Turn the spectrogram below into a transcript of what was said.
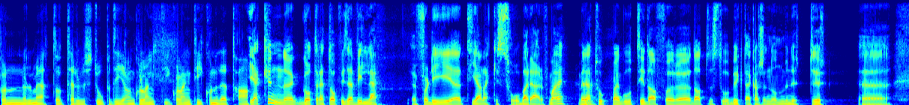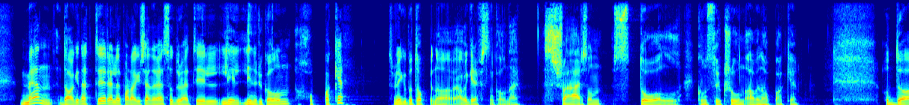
på null meter til du sto på tieren? Hvor, lang tid- hvor lang tid kunne det ta? Jeg kunne gått rett opp hvis jeg ville, fordi eh, tieren er ikke så barriere for meg. Men jeg tok meg god tid, da, for eh, da brukte jeg kanskje noen minutter. Eh, Men dagen etter, eller et par dager senere, så dro jeg til Li- Linderudkollen hoppbakke, som ligger på toppen av, av Grefsenkollen der. Svær sånn stålkonstruksjon av en hoppbakke. Og da,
